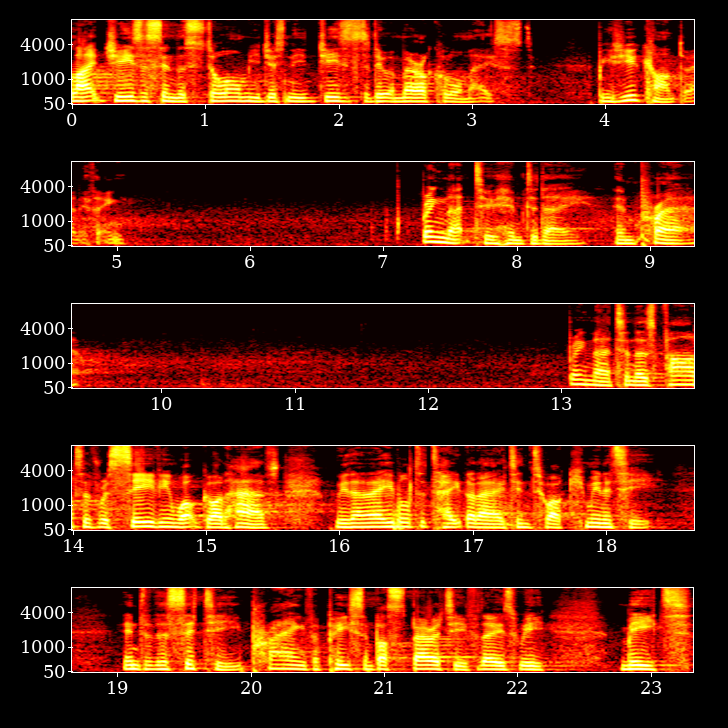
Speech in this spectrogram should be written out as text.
like Jesus in the storm, you just need Jesus to do a miracle almost because you can't do anything. Bring that to Him today in prayer. Bring that, and as part of receiving what God has, we're then able to take that out into our community, into the city, praying for peace and prosperity for those we meet.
